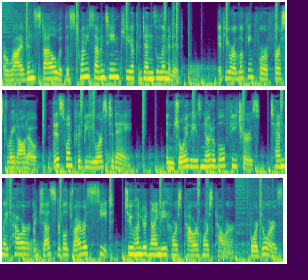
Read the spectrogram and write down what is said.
Arrive in style with this 2017 Kia Cadenza Limited. If you are looking for a first-rate auto, this one could be yours today. Enjoy these notable features, 10-way power adjustable driver's seat, 290 horsepower horsepower, 4 doors,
